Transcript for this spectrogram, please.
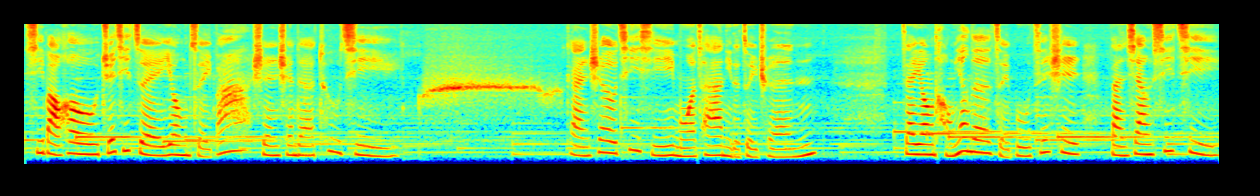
吸饱后撅起嘴，用嘴巴深深的吐气，感受气息摩擦你的嘴唇。再用同样的嘴部姿势反向吸气。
